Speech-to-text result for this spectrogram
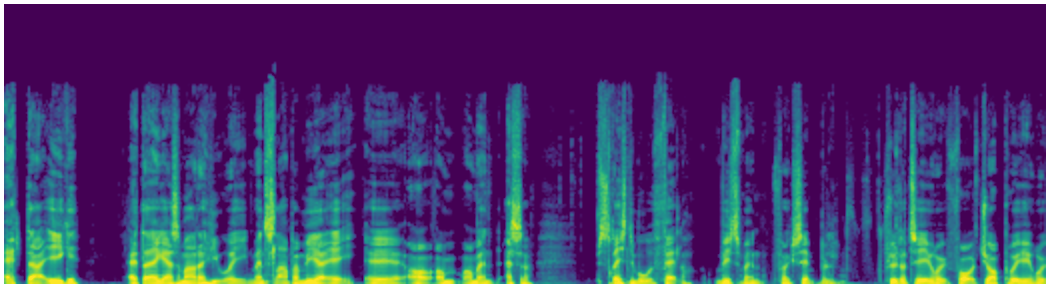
at der ikke at der ikke er så meget, der hiver en. Man slapper mere af, øh, og, og, og man, altså, stressniveauet falder, hvis man for eksempel flytter til Ærø, får et job på Ærø,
